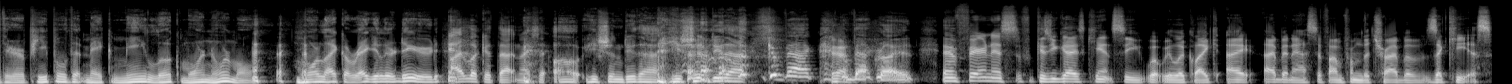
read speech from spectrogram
there are people that make me look more normal, more like a regular dude. I look at that and I say, "Oh, he shouldn't do that. He shouldn't do that." Come back. Come back, Ryan. In fairness, because you guys can't see what we look like, I, I've been asked if I'm from the tribe of Zacchaeus.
